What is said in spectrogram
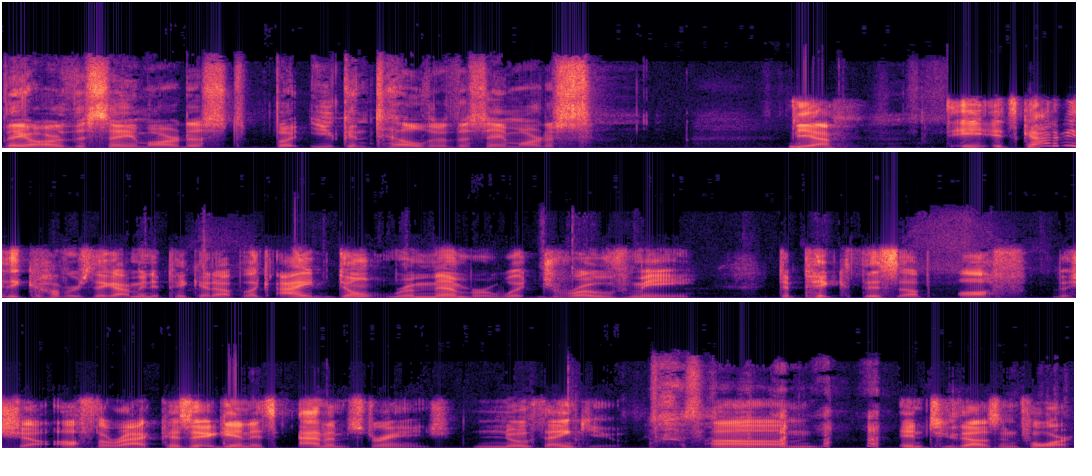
they are the same artist, but you can tell they're the same artist. yeah, It- it's got to be the covers that got me to pick it up. Like I don't remember what drove me to pick this up off the shelf, off the rack. Because again, it's Adam Strange. No, thank you. Um, in 2004,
